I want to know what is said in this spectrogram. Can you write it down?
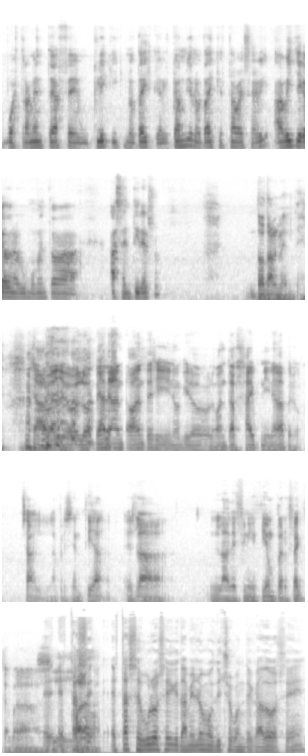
vuestra mente hace un clic y notáis que el cambio, notáis que estabais ahí? ¿Habéis llegado en algún momento a, a sentir eso? Totalmente. Ya, va, yo lo- me he adelantado antes y no quiero levantar hype ni nada, pero o sea, la presencia es la, la definición perfecta para... Eh, Sí. ¿Estás, para- estás seguro, sí, que también lo hemos dicho con DK2, ¿eh?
